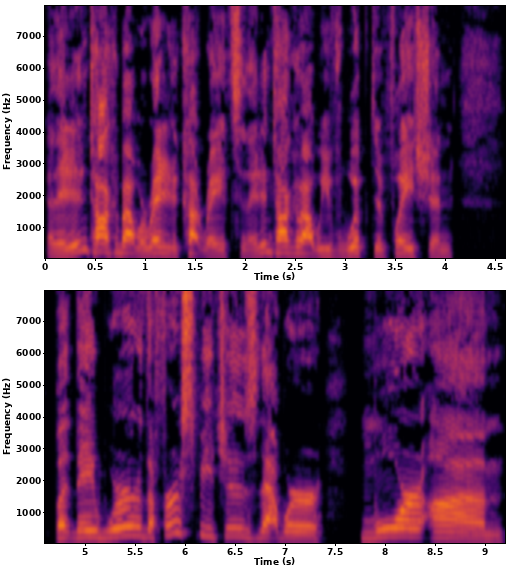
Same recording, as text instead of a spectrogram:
Now, they didn't talk about we're ready to cut rates and they didn't talk about we've whipped inflation, but they were the first speeches that were more um,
